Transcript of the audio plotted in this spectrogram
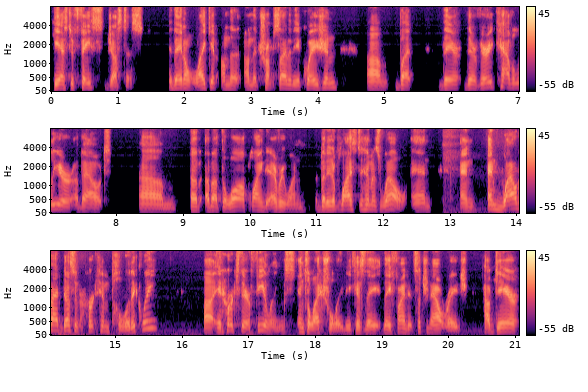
He has to face justice. They don't like it on the on the Trump side of the equation, um, but they're they're very cavalier about um, about the law applying to everyone, but it applies to him as well. And and and while that doesn't hurt him politically, uh, it hurts their feelings intellectually because they they find it such an outrage. How dare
